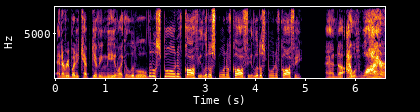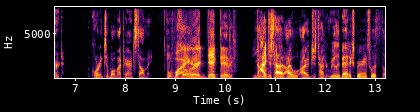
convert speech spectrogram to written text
and everybody kept giving me like a little little spoon of coffee, little spoon of coffee, little spoon of coffee, and uh, I was wired, according to what my parents tell me. Why? You're addicted. I just had I, I just had a really bad experience with uh,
